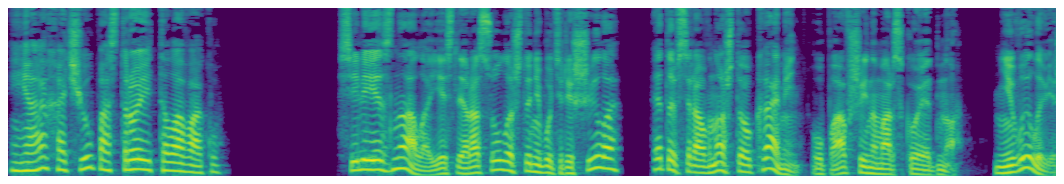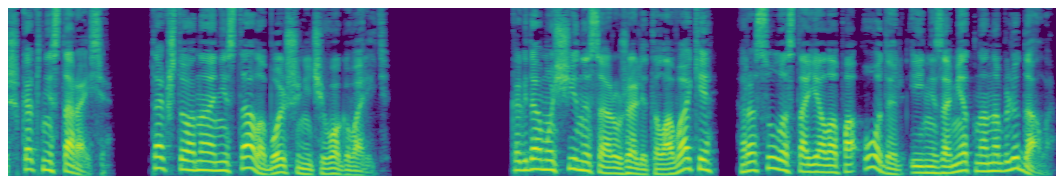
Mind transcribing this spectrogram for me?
«Я хочу построить Талаваку». Селия знала, если Расула что-нибудь решила, это все равно, что камень, упавший на морское дно. Не выловишь, как ни старайся. Так что она не стала больше ничего говорить. Когда мужчины сооружали талаваки, Расула стояла поодаль и незаметно наблюдала.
